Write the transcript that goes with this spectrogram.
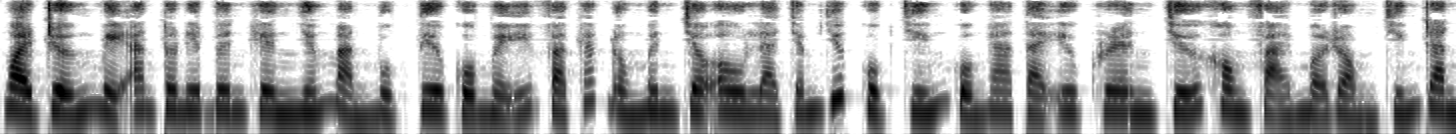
Ngoại trưởng Mỹ Antony Blinken nhấn mạnh mục tiêu của Mỹ và các đồng minh châu Âu là chấm dứt cuộc chiến của Nga tại Ukraine chứ không phải mở rộng chiến tranh.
